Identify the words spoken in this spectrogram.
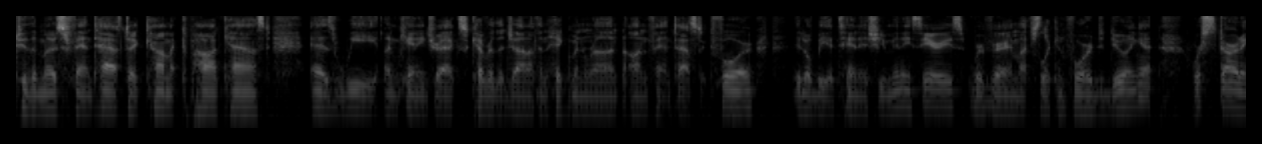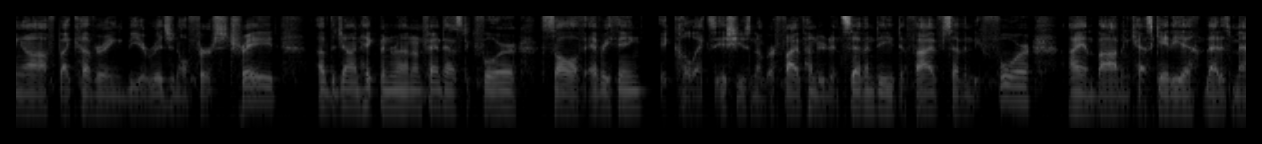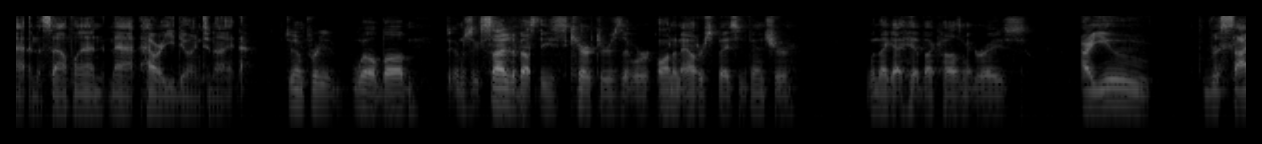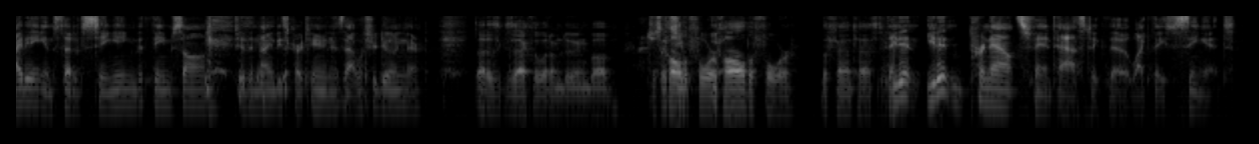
To the most fantastic comic podcast as we, Uncanny Treks, cover the Jonathan Hickman run on Fantastic Four. It'll be a 10 issue miniseries. We're very much looking forward to doing it. We're starting off by covering the original first trade of the John Hickman run on Fantastic Four, Solve Everything. It collects issues number 570 to 574. I am Bob in Cascadia. That is Matt in the Southland. Matt, how are you doing tonight? Doing pretty well, Bob. I'm just excited about these characters that were on an outer space adventure when they got hit by cosmic rays. Are you reciting instead of singing the theme song to the 90s cartoon? Is that what you're doing there? That is exactly what I'm doing, Bob. Just But call you- the four. Call the four. The fantastic. You didn't you didn't pronounce fantastic though, like they sing it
